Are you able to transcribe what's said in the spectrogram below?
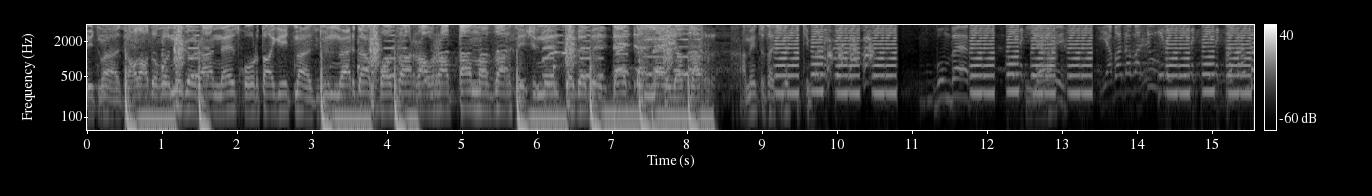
bitmez. Yaladığını gören eskorta gitmez. Günlerden pazar avrattan nazar. Seçimin sebebi dedeme yazar. Amento saçını sikim Boom bap. Yay. Hasan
